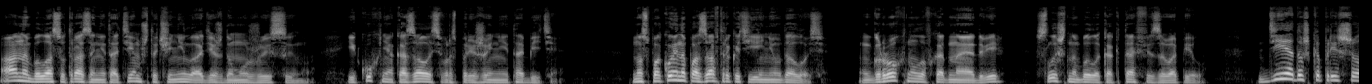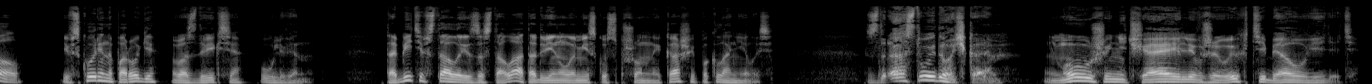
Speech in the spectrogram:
Анна была с утра занята тем, что чинила одежду мужу и сыну, и кухня оказалась в распоряжении Табити. Но спокойно позавтракать ей не удалось. Грохнула входная дверь, слышно было, как Таффи завопил. «Дедушка пришел!» И вскоре на пороге воздвигся Ульвин. Табити встала из-за стола, отодвинула миску с пшенной кашей, поклонилась. «Здравствуй, дочка!» Мы уж и не чаяли в живых тебя увидеть.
